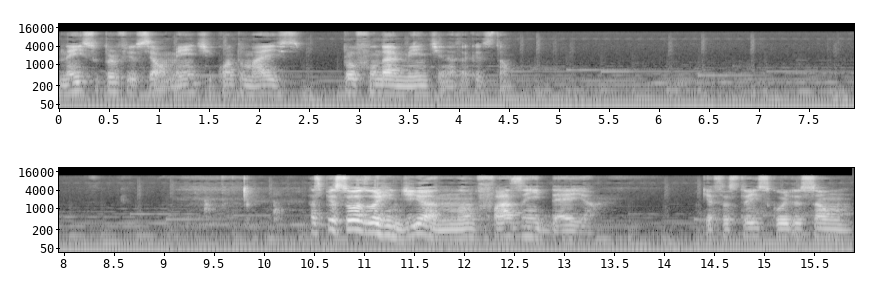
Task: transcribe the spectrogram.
nem superficialmente, quanto mais profundamente nessa questão. As pessoas hoje em dia não fazem ideia que essas três coisas são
